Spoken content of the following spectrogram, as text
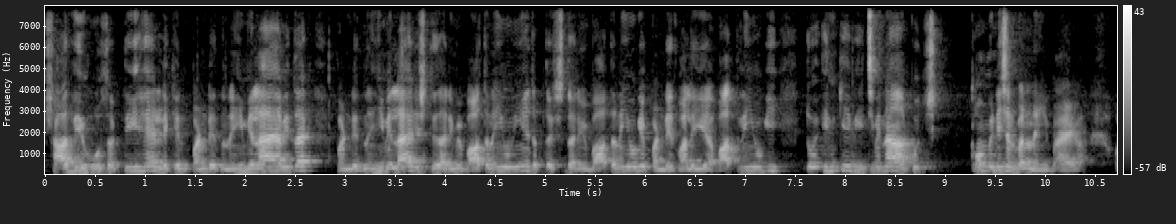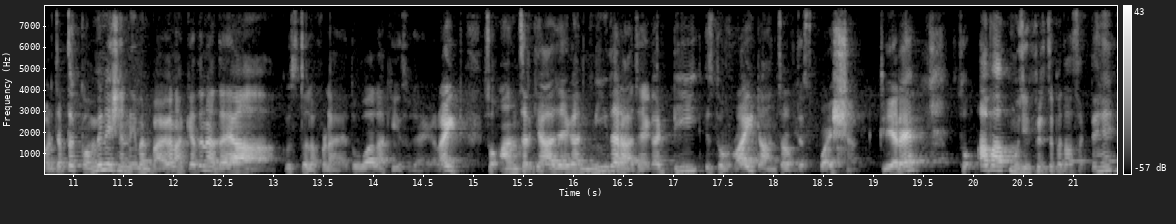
शादी हो सकती है, लेकिन पंडित नहीं मिला है अभी तक, पंडित नहीं मिला है, रिश्तेदारी में बात नहीं हुई है, जब तक रिश्तेदारी में बात नहीं होगी, पंडित वाली ये बात नहीं होगी तो इनके बीच में ना कुछ कॉम्बिनेशन बन नहीं पाएगा। और जब तक कॉम्बिनेशन नहीं बन पाएगा ना, कहते ना, दया, कुछ तो लफड़ा है तो वाला केस हो जाएगा राइट सो आंसर क्या आ जाएगा? नीदर आ जाएगा। D is the right answer of this question clear है? सो अब आप मुझे फिर से बता सकते हैं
